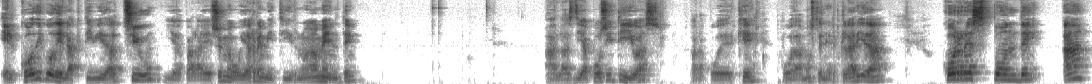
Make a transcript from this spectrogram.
El código de la actividad SIU, y para eso me voy a remitir nuevamente a las diapositivas para poder que podamos tener claridad, corresponde a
